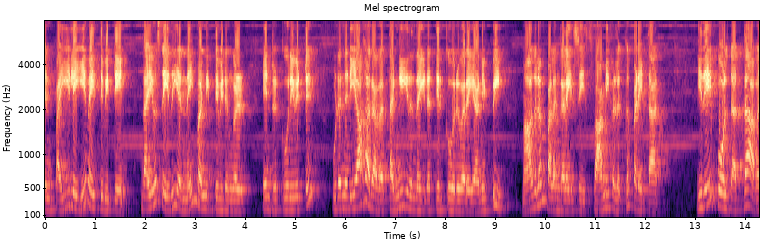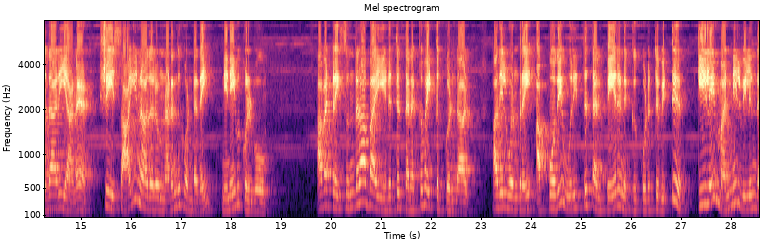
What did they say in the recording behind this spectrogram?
என் பையிலேயே வைத்துவிட்டேன். தயவு செய்து என்னை மன்னித்து விடுங்கள் என்று கூறிவிட்டு உடனடியாக அவர் தங்கியிருந்த இடத்திற்கு ஒருவரை அனுப்பி மாதுளம் பழங்களை ஸ்ரீ சுவாமிகளுக்கு படைத்தார். இதேபோல் தத்த அவதாரியான ஸ்ரீ சாயிநாதரும் நடந்து கொண்டதை நினைவு கொள்வோம். அவற்றை சுந்தராபாய் எடுத்து தனக்கு வைத்துக் கொண்டாள். அதில் ஒன்றை அப்போதே உரித்து தன் பேரனுக்கு கொடுத்துவிட்டு கீழே மண்ணில் விழுந்த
